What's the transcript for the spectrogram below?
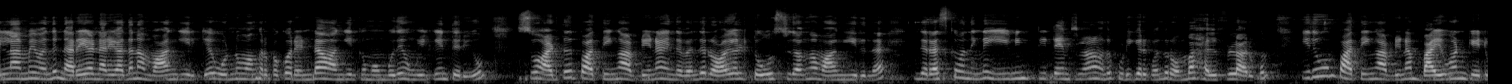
எல்லாமே வந்து நிறையா நிறையா தான் நான் வாங்கியிருக்கேன். ஒன்று வாங்குற பக்கம் ரெண்டாக வாங்கியிருக்கும் போகும்போதே உங்களுக்கே தெரியும். ஸோ அடுத்தது பார்த்தீங்க அப்படின்னா இந்த வந்து ராயல் டோஸ்ட் தாங்க வாங்கியிருந்தேன். இந்த ரஸ்க்கு வந்தீங்கன்னா ஈவினிங் டீ டைம்ஸ்லாம் வந்து குடிக்கிறதுக்கு வந்து ரொம்ப ஹெல்ப்ஃபுல்லாக இருக்கும். இதுவும் பார்த்தீங்க அப்படின்னா பை ஒன் கெட்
